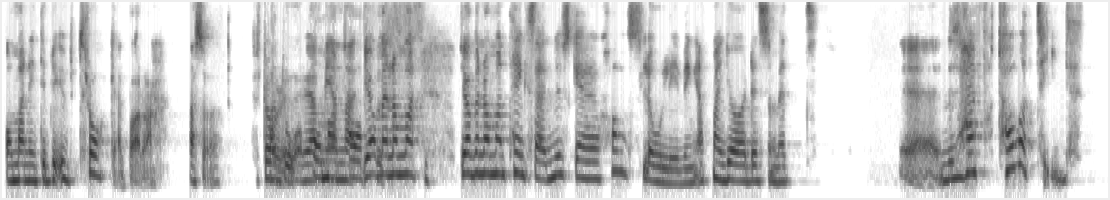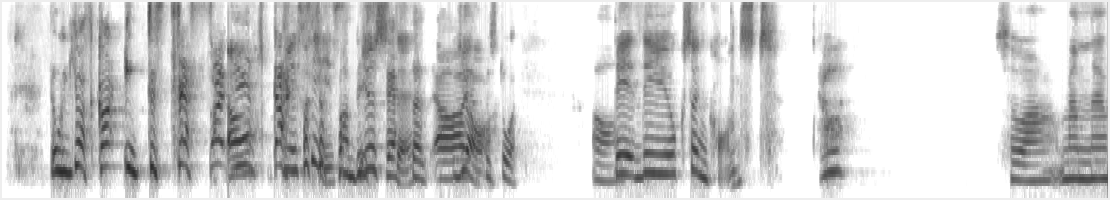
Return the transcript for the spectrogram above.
om man inte blir uttråkad bara. Alltså, förstår Vadå? du? Jag menar, ja, men om man, ja, men om man tänker så här, nu ska jag ha slow living, att man gör det som ett... Eh, det här får ta tid. Jag ska inte stressa! Ja, ska. precis. man blir Just stressad. Det. Ja, ja, jag förstår. Ja. Det, det, är ju också en konst. Ja. Så, men eh,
